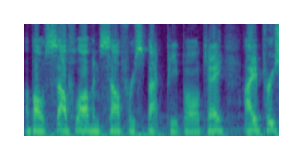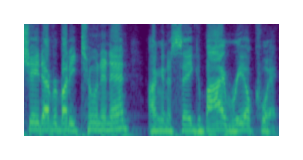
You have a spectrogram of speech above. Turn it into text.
about self love and self respect, people. Okay, I appreciate everybody tuning in. I'm going to say goodbye real quick.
